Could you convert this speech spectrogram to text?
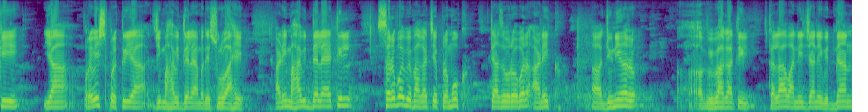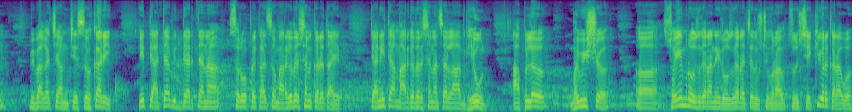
की या प्रवेश प्रक्रिया जी महाविद्यालयामध्ये सुरू आहे आणि महाविद्यालयातील सर्व विभागाचे प्रमुख त्याचबरोबर अनेक ज्युनियर विभागातील कला वाणिज्य आणि विज्ञान विभागाचे आमचे सहकारी हे त्या त्या विद्यार्थ्यांना सर्व प्रकारचं मार्गदर्शन करत आहेत. त्यांनी त्या मार्गदर्शनाचा लाभ घेऊन आपलं भविष्य स्वयंरोजगार आणि रोजगाराच्या दृष्टिकोनातून सेक्युअर करावं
